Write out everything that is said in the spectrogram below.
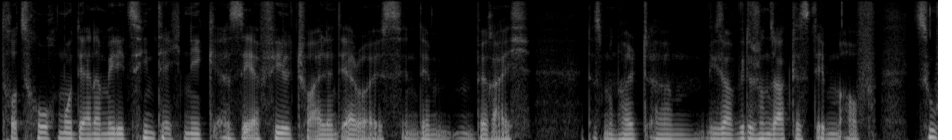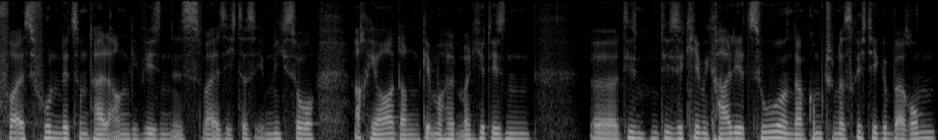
trotz hochmoderner Medizintechnik sehr viel Trial and Error ist in dem Bereich. Dass man halt, ähm, wie gesagt, wie du schon sagtest, eben auf Zufallsfunde zum Teil angewiesen ist, weil sich das eben nicht so, ach ja, dann geben wir halt mal hier diesen, äh, diesen, diese Chemikalie zu und dann kommt schon das Richtige bei rum.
